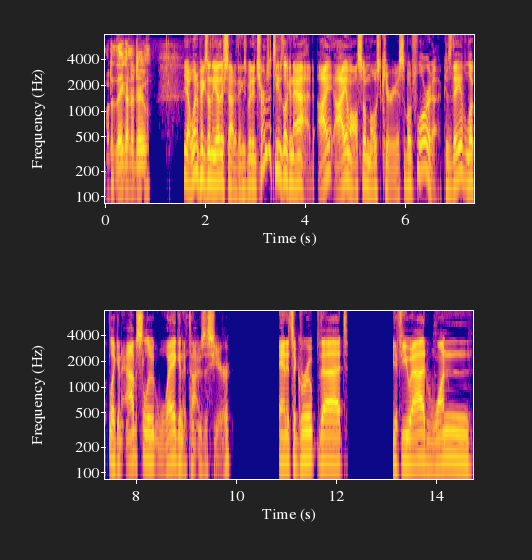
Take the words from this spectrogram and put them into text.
What are they going to do? Yeah, Winnipeg's on the other side of things. But in terms of teams looking to add, I, I am also most curious about Florida because they have looked like an absolute wagon at times this year. And it's a group that, if you add one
